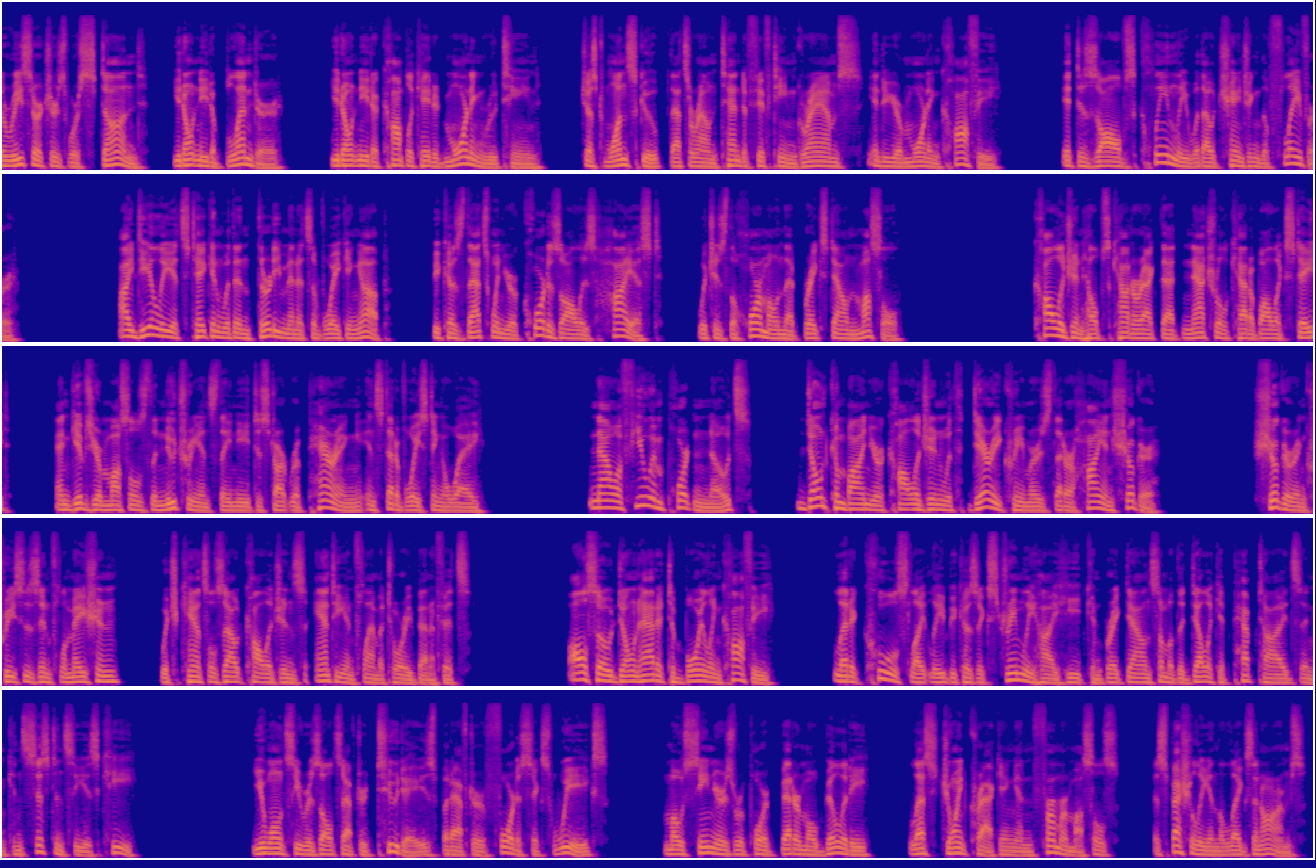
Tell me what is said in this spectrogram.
The researchers were stunned. You don't need a blender. You don't need a complicated morning routine. Just one scoop, that's around 10 to 15 grams, into your morning coffee. It dissolves cleanly without changing the flavor. Ideally, it's taken within 30 minutes of waking up, because that's when your cortisol is highest which is the hormone that breaks down muscle. Collagen helps counteract that natural catabolic state and gives your muscles the nutrients they need to start repairing instead of wasting away. Now, a few important notes. Don't combine your collagen with dairy creamers that are high in sugar. Sugar increases inflammation, which cancels out collagen's anti-inflammatory benefits. Also, don't add it to boiling coffee let it cool slightly because extremely high heat can break down some of the delicate peptides and consistency is key. You won't see results after two days, but after four to six weeks. Most seniors report better mobility, less joint cracking, and firmer muscles, especially in the legs and arms.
